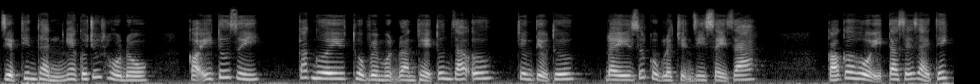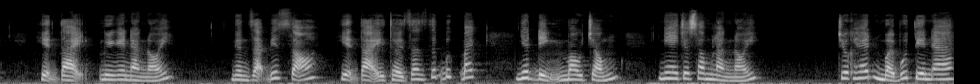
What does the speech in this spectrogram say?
Diệp Thiên Thần nghe có chút hồ đồ, có ý tứ gì? Các ngươi thuộc về một đoàn thể tôn giáo ư? Trương tiểu thư, đây rốt cuộc là chuyện gì xảy ra? Có cơ hội ta sẽ giải thích, hiện tại ngươi nghe nàng nói. Ngân Dạ biết rõ, hiện tại thời gian rất bức bách, nhất định mau chóng nghe cho xong làng nói. Trước hết mời bút tiên a,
